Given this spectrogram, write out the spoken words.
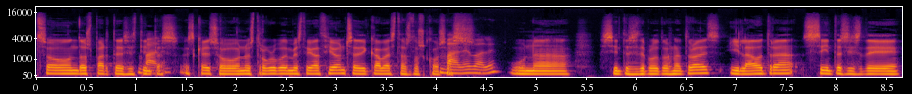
Son dos partes distintas. Es que eso, nuestro grupo de investigación se dedicaba a estas dos cosas. Vale, vale. Una síntesis de productos naturales y la otra síntesis de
